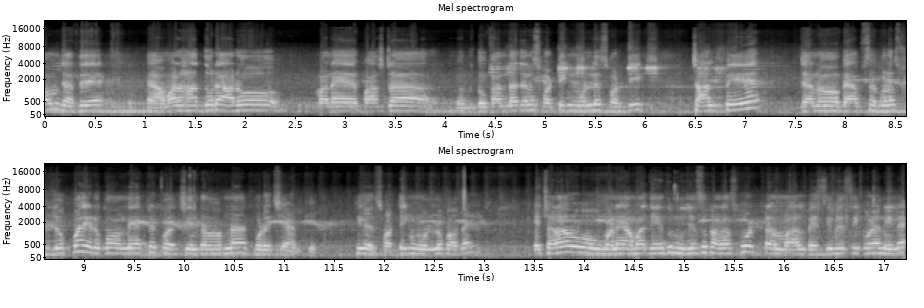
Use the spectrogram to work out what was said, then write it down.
কম যাতে আমার হাত ধরে আরও মানে পাঁচটা দোকানদার যেন সঠিক মূল্যে সঠিক চাল পেয়ে যেন ব্যবসা করার সুযোগ পায় এরকম আমি একটা চিন্তা ভাবনা করেছি আর কি ঠিক আছে সঠিক মূল্য পাবেন। এছাড়াও মানে আমার যেহেতু নিজস্ব ট্রান্সপোর্ট মাল বেশি বেশি করে নিলে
